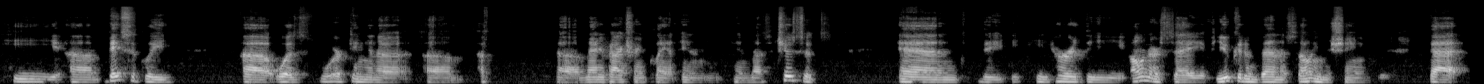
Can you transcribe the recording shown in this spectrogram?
he um, basically uh, was working in a, um, a, a, manufacturing plant in in Massachusetts, and the, he heard the owner say, "If you could invent a sewing machine that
